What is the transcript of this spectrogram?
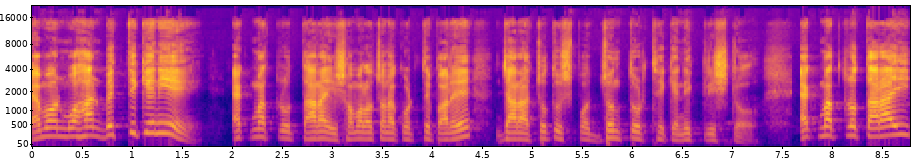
এমন মহান ব্যক্তিকে নিয়ে একমাত্র তারাই সমালোচনা করতে পারে যারা চতুষ্প জন্তুর থেকে নিকৃষ্ট। একমাত্র তারাই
